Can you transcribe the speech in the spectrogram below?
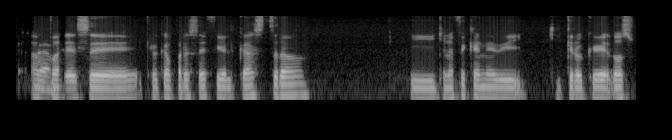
espérame. Aparece, creo que aparece Fidel Castro y John F. Kennedy y creo que dos,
